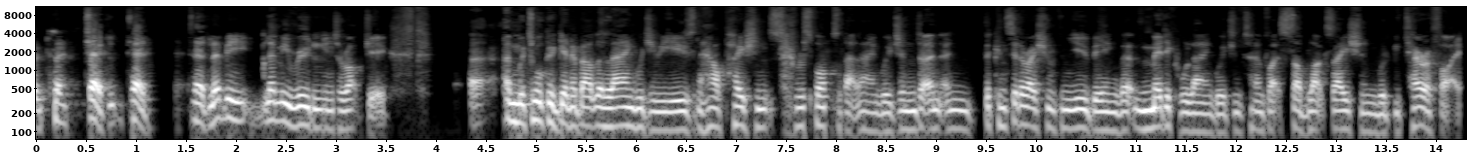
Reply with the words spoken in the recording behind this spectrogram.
Ted, Ted, Ted, let me let me rudely interrupt you uh, and we talk again about the language you use and how patients respond to that language, and, and, and the consideration from you being that medical language in terms like subluxation would be terrifying.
